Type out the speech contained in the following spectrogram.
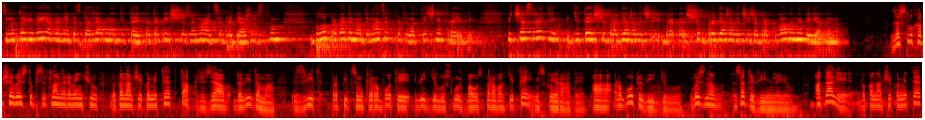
з метою виявлення бездоглядних дітей та таких, що займаються бродяжництвом, було проведено 11 профілактичних рейдів. Під час рейдів дітей, що бродяжили чи бра- що бродяжили чи жебракували, не виявлено. Заслухавши виступ Світлани Ревенчук, виконавчий комітет також взяв до відома звіт про підсумки роботи відділу служба у справах дітей міської ради, а роботу відділу визнав задовільною. А далі виконавчий комітет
